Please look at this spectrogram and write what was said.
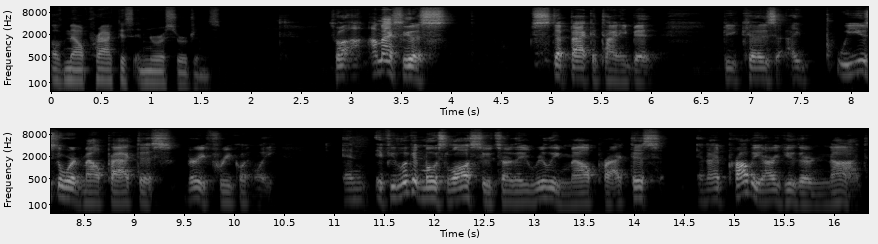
of malpractice in neurosurgeons. So I'm actually going to step back a tiny bit because I we use the word malpractice very frequently. And if you look at most lawsuits, are they really malpractice? And I'd probably argue they're not.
